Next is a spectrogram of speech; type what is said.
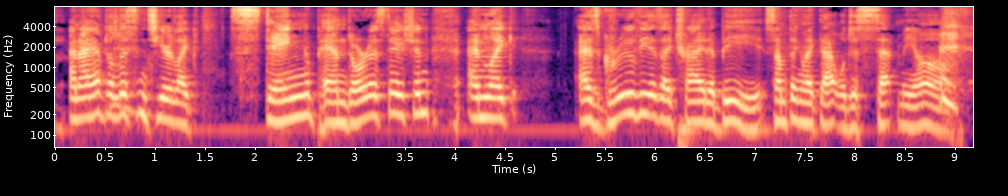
and I have to listen to your like Sting Pandora station, and like as groovy as I try to be, something like that will just set me off.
